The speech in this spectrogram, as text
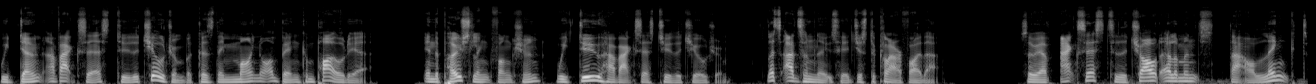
we don't have access to the children because they might not have been compiled yet. In the post link function, we do have access to the children. Let's add some notes here just to clarify that. So we have access to the child elements that are linked,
